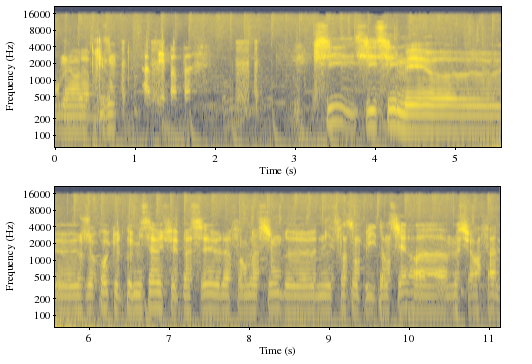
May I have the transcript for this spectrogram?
on est à la prison. Ah, pas paf Si, si, si, mais euh, je crois que le commissaire il fait passer la formation de l'administration pénitentiaire à Monsieur Rafale.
